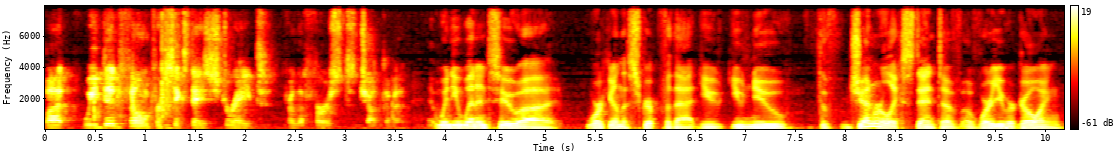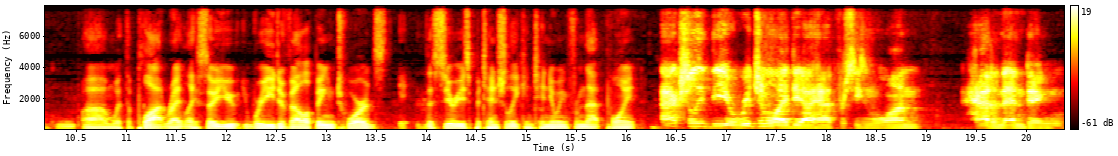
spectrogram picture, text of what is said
but we did film for six days straight for the first chunk of it. When you went into uh, working on the script for that, you you knew the general extent of, of where you were going um, with the plot, right? Like, so you were you developing towards the series potentially continuing from that point? Actually, the original idea I had for season one had an ending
